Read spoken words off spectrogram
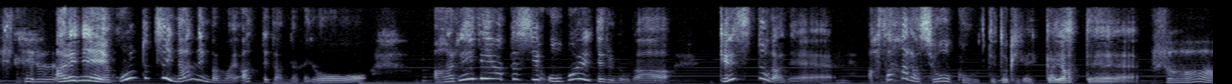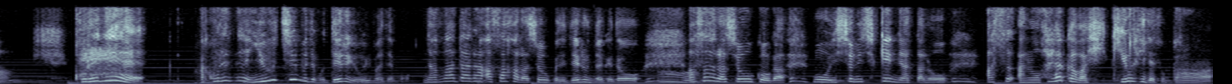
知ってる。あれね、ほんとつい何年か前会ってたんだけど、あれで私覚えてるのが、ゲストがねうん、朝原将校って時が一回あって、そう。これね、あ、これね、YouTube でも出るよ、今でも。生だら朝原将校で出るんだけど、朝原将校がもう一緒に試験にあったの、あすあの早川清秀とか、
